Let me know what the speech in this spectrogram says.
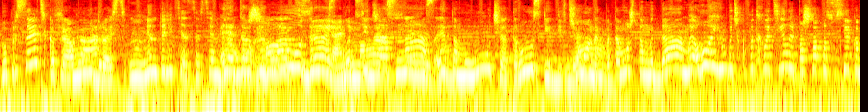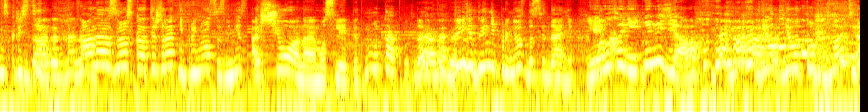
Вы представляете, какая Фига. мудрость? Ну, менталитет совсем другой. Это же молодцы, мудрость. Вот молодцы, сейчас нас да. этому учат, русских девчонок, да. потому что мы, да, мы, ой, юбочку подхватила и пошла по сусекам скрести. Да, да, да, да. А она развернулась, сказала, ты жрать не принес, извини. А еще она ему слепит. Ну, вот так вот, да? да, да ты да. еды не принес, до свидания. Ей вот. выходить нельзя. Я, я вот помню, знаете,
